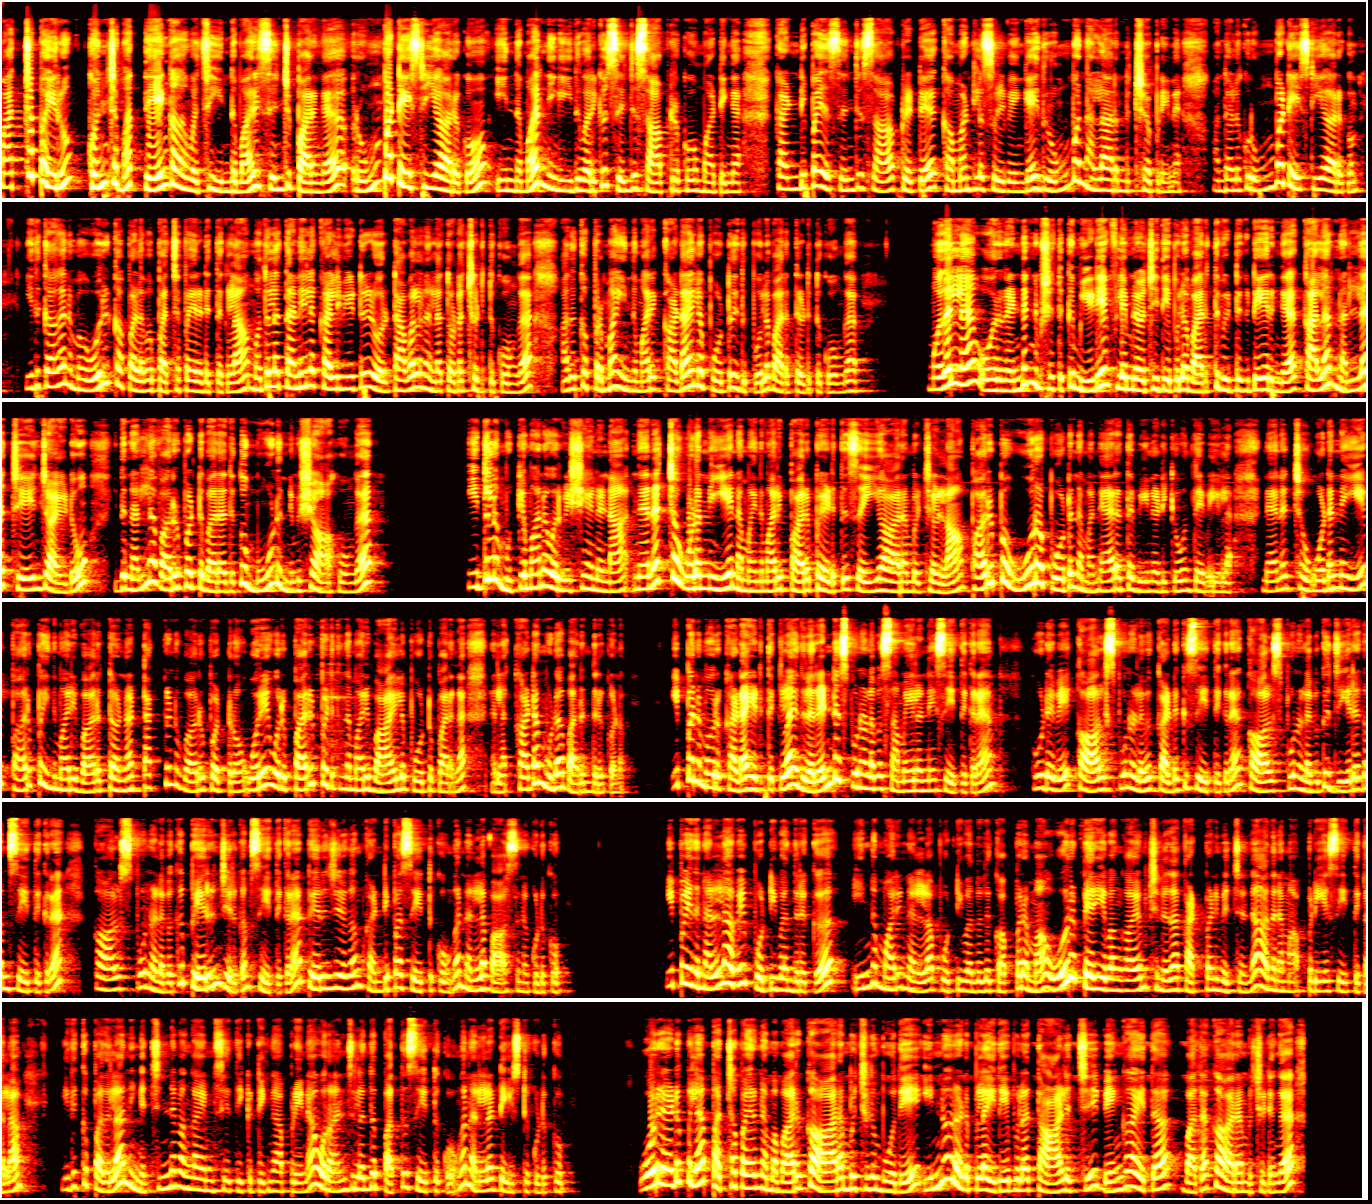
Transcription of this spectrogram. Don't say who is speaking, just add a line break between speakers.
பச்சை பயிரும் கொஞ்சமாக தேங்காய் வச்சு இந்த மாதிரி செஞ்சு பாருங்கள் ரொம்ப டேஸ்டியாக இருக்கும். இந்த மாதிரி நீங்கள் இது வரைக்கும் செஞ்சு சாப்பிட்ருக்கவும் மாட்டீங்க. கண்டிப்பாக இதை செஞ்சு சாப்பிட்டுட்டு கமெண்ட்டில் சொல்வீங்க. இது ரொம்ப நல்லா இருந்துச்சு அப்படின்னு. அந்த அளவுக்கு ரொம்ப டேஸ்டியாக இருக்கும். இதுக்காக நம்ம ஒரு கப் அளவு பச்சை பயிர் எடுத்துக்கலாம். முதல்ல தண்ணியில் கழுவிட்டு ஒரு டவலை நல்லா தொடச்சி எடுத்துக்கோங்க. அதுக்கப்புறமா இந்த மாதிரி கடாயில் போட்டு இது போல் வறுத்து எடுத்துக்கோங்க. முதல்ல ஒரு ரெண்டு நிமிஷத்துக்கு மீடியம் ஃப்ளேமில் வச்சு இதே போல் வறுத்து விட்டுக்கிட்டே இருங்க. கலர் நல்லா சேஞ்ச் ஆகிடும் இது நல்லா வறுபட்டு வர்றதுக்கு மூணு நிமிஷம் ஆகுங்க. இதில் முக்கியமான ஒரு விஷயம் என்னென்னா நினச்ச உடனேயே நம்ம இந்த மாதிரி பருப்பை எடுத்து செய்ய ஆரம்பிச்சிடலாம். பருப்பை ஊற போட்டு நம்ம நேரத்தை வீணடிக்கவும் தேவையில்லை. நினச்ச உடனேயே பருப்பை இந்த மாதிரி வறுத்தோன்னா டக்குன்னு வறுபட்டுரும். ஒரே ஒரு பருப்பு எடுத்து இந்த மாதிரி வாயில் போட்டு பாருங்கள் நல்லா கடமுடாக வறுந்துருக்கணும். இப்போ நம்ம ஒரு கடாய் எடுத்துக்கலாம். இதில் ரெண்டு ஸ்பூன் அளவு சமையல் எண்ணெய் சேர்த்துக்கிறேன். கூடவே கால் ஸ்பூன் அளவு கடுகு சேர்த்துக்கிறேன். கால் ஸ்பூன் அளவுக்கு ஜீரகம் சேர்த்துக்கிறேன். கால் ஸ்பூன் அளவுக்கு பெருஞ்சீரகம் சேர்த்துக்கிறேன். பெருஞ்சீரகம் கண்டிப்பாக சேர்த்துக்கோங்க. நல்ல வாசனை கொடுக்கும். இப்போ இது நல்லாவே பொட்டி வந்திருக்கு. இந்த மாதிரி நல்லா பொட்டி வந்ததுக்கப்புறமா ஒரு பெரிய வெங்காயம் சின்னதாக கட் பண்ணி வச்சுருந்தா அதை நம்ம அப்படியே சேர்த்துக்கலாம். இதுக்கு பதிலாக நீங்கள் சின்ன வெங்காயம் சேர்த்துக்கிட்டீங்க அப்படின்னா ஒரு அஞ்சுலேருந்து பத்து சேர்த்துக்கோங்க. நல்லா டேஸ்ட்டு கொடுக்கும். ஒரு அடுப்பில் பச்சை பயிர் நம்ம வறுக்க ஆரம்பிச்சிடும் போதே இன்னொரு அடுப்பில் இதே போல் தாளித்து வெங்காயத்தை வதக்க ஆரம்பிச்சிடுங்க.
